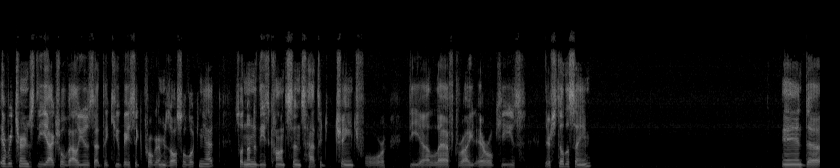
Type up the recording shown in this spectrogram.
it returns the actual values that the QBasic program is also looking at. So none of these constants had to change for the uh, left, right arrow keys. They're still the same. And uh,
